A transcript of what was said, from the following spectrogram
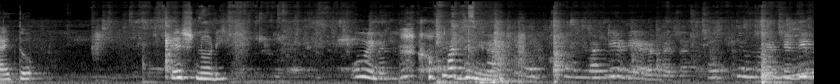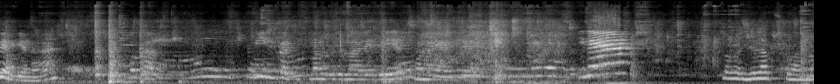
ಆಯಿತು. ಟೇಸ್ಟ್ ನೋಡಿ. ಎಷ್ಟು ಮಾಡೇ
